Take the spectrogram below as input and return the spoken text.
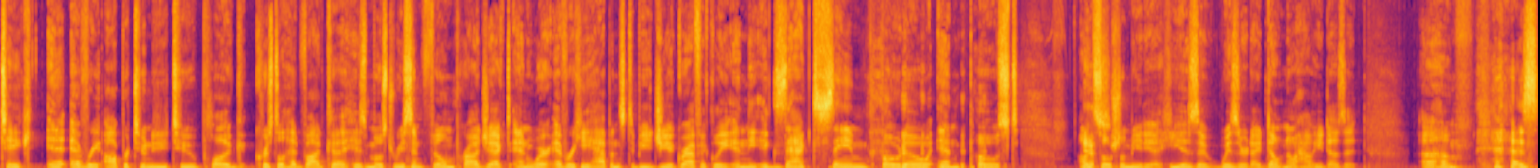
take every opportunity to plug Crystal Head Vodka, his most recent film project, and wherever he happens to be geographically in the exact same photo and post on Yes. social media. He is a wizard. I don't know how he does it um, has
